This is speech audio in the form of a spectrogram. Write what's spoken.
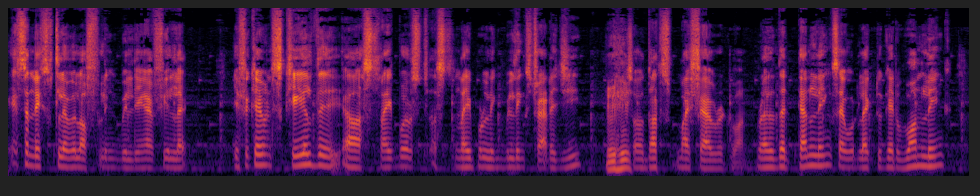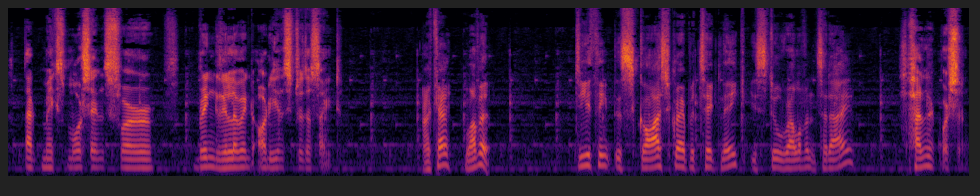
it's the next level of link building. I feel like if you can scale the uh, sniper uh, sniper link building strategy, Mhm. so that's my favorite one. Rather than ten links, I would like to get one link that makes more sense for bring relevant audience to the site. Okay, love it. Do you think the skyscraper technique is still relevant today? Hundred percent.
